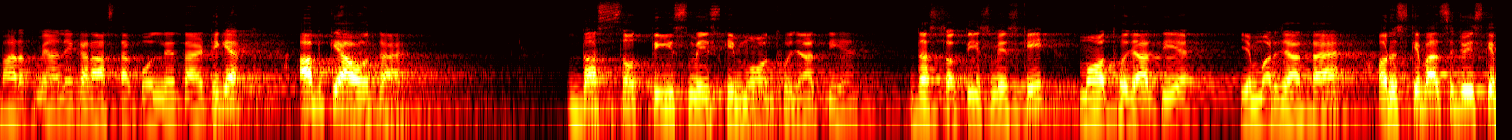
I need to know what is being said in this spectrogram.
भारत में आने का रास्ता खोल देता है, ठीक है? अब क्या होता है? 1030 में इसकी मौत हो जाती है। 1030 में इसकी मौत हो जाती है। ये मर जाता है। और उसके बाद से जो इसके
